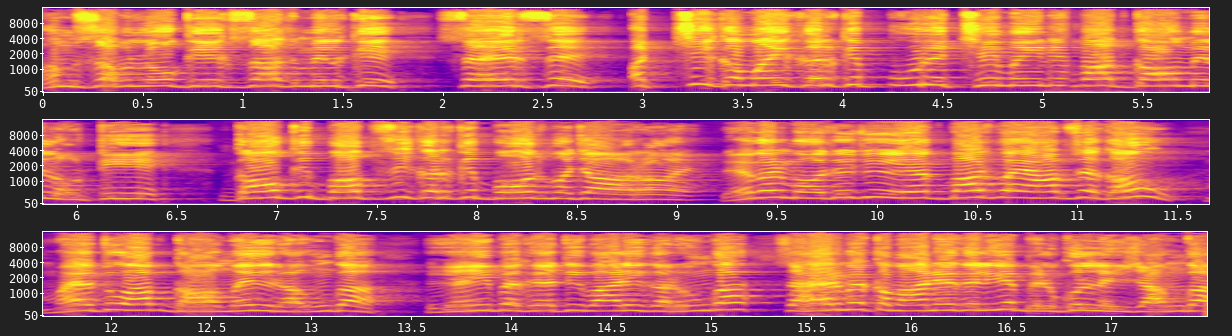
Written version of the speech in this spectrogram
हम सब लोग एक साथ मिलके शहर से अच्छी कमाई करके पूरे छह महीने बाद गाँव में लौटे हैं। गाँव की वापसी करके बहुत मज़ा आ रहा है। लेकिन मोदी जी, एक बात मैं आपसे कहूँ, मैं तो आप गाँव में ही रहूँगा। यहीं पे खेती बाड़ी करूँगा, शहर में कमाने के लिए बिल्कुल नहीं जाऊँगा।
